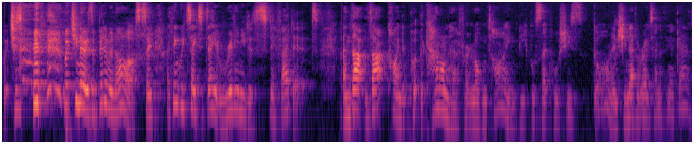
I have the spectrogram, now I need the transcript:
which is which you know is a bit of an ask. So I think we'd say today it really needed a stiff edit, and that that kind of put the the can on her for a long time. People said, well, she's gone and she never wrote anything again.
